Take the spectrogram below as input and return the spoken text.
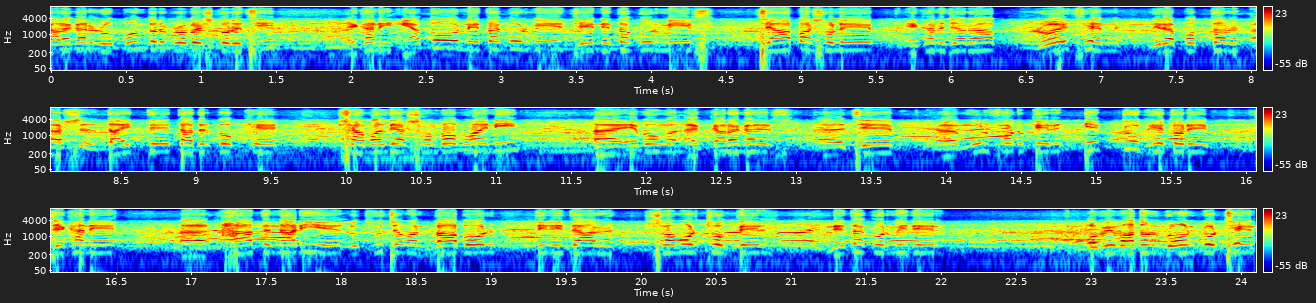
কারাগারের অভ্যন্তরে প্রবেশ করেছি। এখানে এত নেতাকর্মী, যে নেতাকর্মীর চাপ আসলে এখানে যারা রয়েছেন নিরাপত্তার দায়িত্বে, তাদের পক্ষে সামাল দেওয়া সম্ভব হয়নি। এবং কারাগারের যে মূল ফটকের একটু ভেতরে, যেখানে হাত নাড়িয়ে লুৎফুজ্জামান বাবর, তিনি তার সমর্থকদের, নেতাকর্মীদের অভিবাদন গ্রহণ করছেন।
